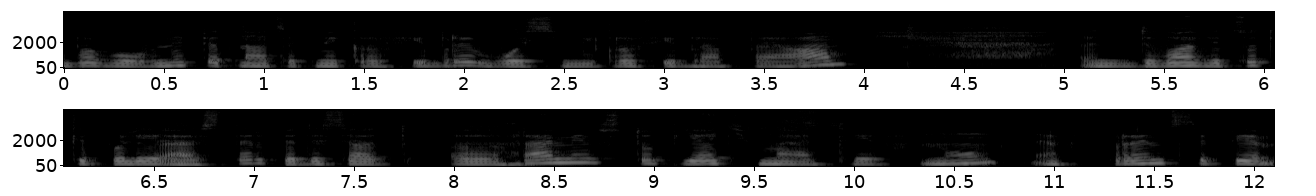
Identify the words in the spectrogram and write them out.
бавовни, 15 мікрофібри, 8 мікрофібра ПА, 2% поліестер, 50 е, грамів, 105 метрів. Ну, е, в принципі,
